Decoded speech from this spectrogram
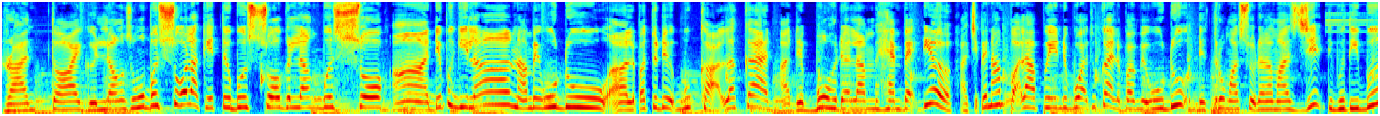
rantai, gelang semua besar lah. Kereta besar, gelang besar. Ah, dia pergilah nak ambil wudu. Ah, lepas tu dia buka lah kan. Ada boh dalam handbag dia. Ah, Cik Pia nampak lah apa yang dia buat tu kan. Lepas ambil wudu, dia terus masuk dalam masjid. Tiba-tiba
